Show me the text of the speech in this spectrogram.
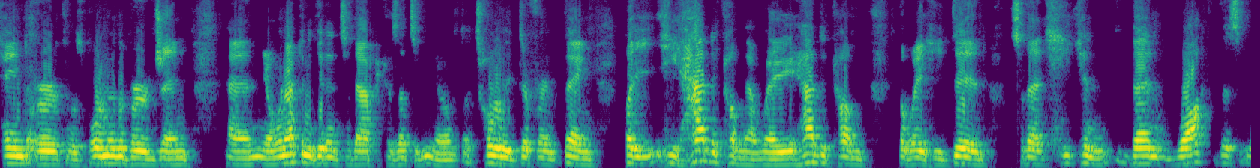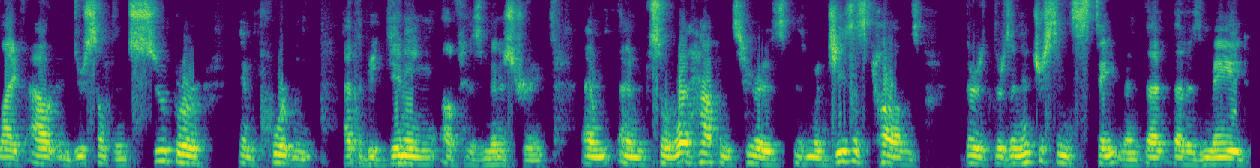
came to earth was born of the Virgin. And, you know, we're not going to get into that because that's, a, you know, a totally different thing. But he, he had to come that way. He had to come the way he did so that he can then walk this life out and do something super important at the beginning of his ministry. And, and so what happens here is, is when Jesus comes, there's, there's an interesting statement that, that is made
